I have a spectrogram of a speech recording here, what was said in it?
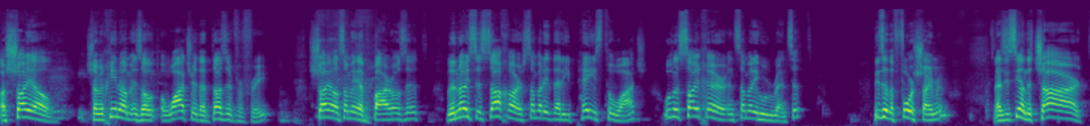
A shoyel, Shoymechinam is a, a, watcher that does it for free. Shoyel, somebody that borrows it. Lenois is Sachar, somebody that he pays to watch. Ulasoicher, and somebody who rents it. These are the four Shomrim. As you see on the chart,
